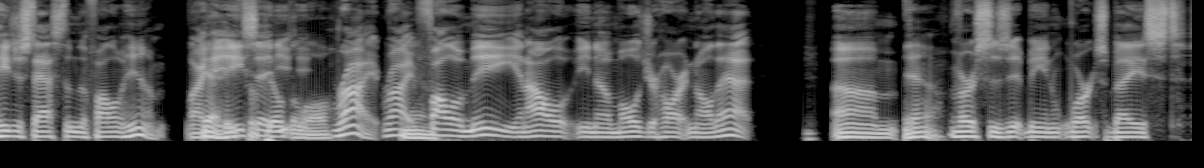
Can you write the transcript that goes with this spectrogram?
he just asked them to follow him. Like Yeah, he, he said, the law. right, right, Yeah. follow me, and I'll you know mold your heart and all that. Um, Yeah. versus it being works based.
